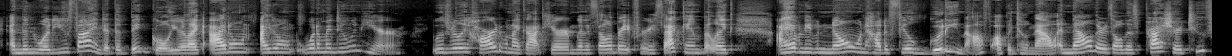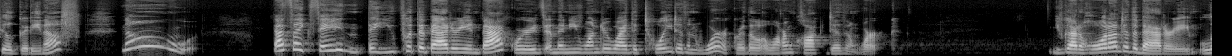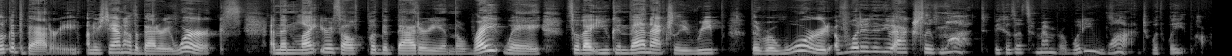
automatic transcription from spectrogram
And then what do you find at the big goal? You're like, I don't, I don't, what am I doing here? It was really hard when I got here. I'm going to celebrate for a second, but like I haven't even known how to feel good enough up until now. And now there's all this pressure to feel good enough. No. That's like saying that you put the battery in backwards and then you wonder why the toy doesn't work or the alarm clock doesn't work. You've got to hold on to the battery, look at the battery, understand how the battery works, and then let yourself put the battery in the right way so that you can then actually reap the reward of what it is you actually want. Because let's remember, what do you want with weight loss?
